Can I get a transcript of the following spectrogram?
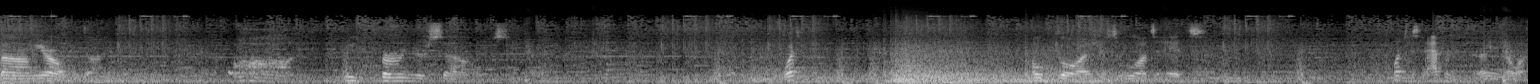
Boom, you're all done. Oh, you burn yourselves. Oh gosh, there's lots of hits. What just happened? I don't even know what.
